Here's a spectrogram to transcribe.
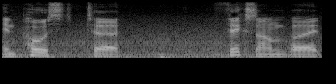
in post to fix them, but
